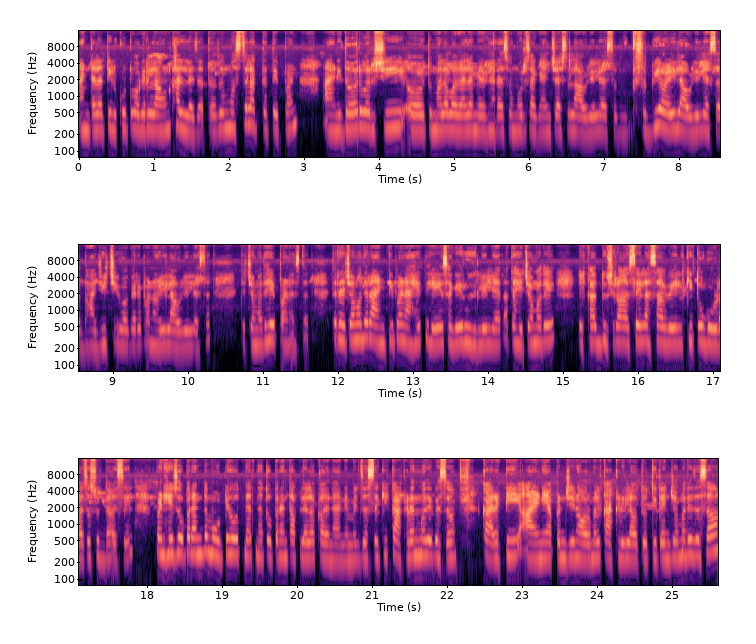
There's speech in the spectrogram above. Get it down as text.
आणि त्याला तिलकुट वगैरे लावून खाल्लं जातं. तर मस्त लागतं ते पण. आणि दरवर्षी तुम्हाला बघायला मिळेल घरासमोर सगळ्यांच्या असं लावलेले असतात. सगळी अळी लावलेली असतात. भाजीची वगैरे पण अळी लावलेली असतात. त्याच्यामध्ये हे पण असतात. तर ह्याच्यामध्ये रानटी पण आहेत. हे सगळे रुजलेले आहेत. आता ह्याच्यामध्ये एखाद दुसरा असेल असा वेल की तो गोडाचा सुद्धा असेल. पण हे जोपर्यंत मोठे होत नाहीत ना तोपर्यंत आपल्याला कळणार नाही. म्हणजे जसं की काकड्यांमध्ये कसं कार्टी आणि आपण जी नॉर्मल काकडी लावतो ती त्यांच्यामध्ये जसं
